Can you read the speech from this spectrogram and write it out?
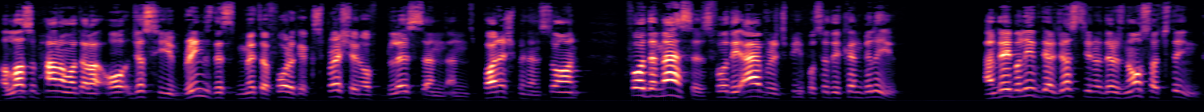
Allah subhanahu wa ta'ala just He brings this metaphoric expression of bliss and, and punishment and so on for the masses, for the average people, so they can believe. And they believe they're just, you know, there's no such thing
